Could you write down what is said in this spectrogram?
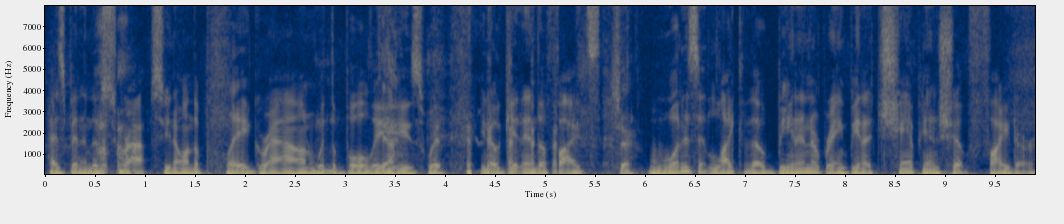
has been in the scraps, you know, on the playground with the bullies, with, you know, getting into fights. Sure. What is it like, though, being in a ring, being a championship fighter?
